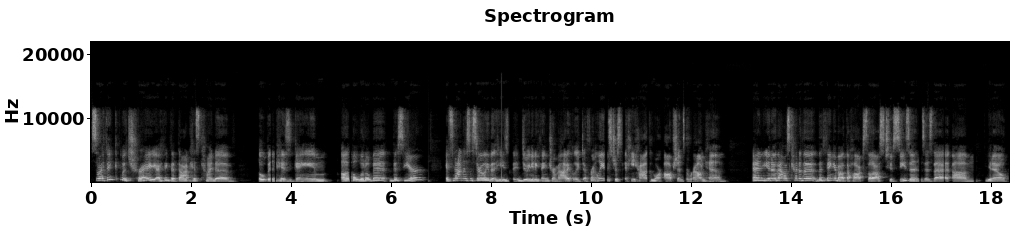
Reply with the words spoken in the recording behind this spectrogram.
so I think with Trae, I think that that has kind of opened his game up a little bit this year. It's not necessarily that he's doing anything dramatically differently. It's just that he has more options around him. And you know that was kind of the the thing about the Hawks the last two seasons is that um, you know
